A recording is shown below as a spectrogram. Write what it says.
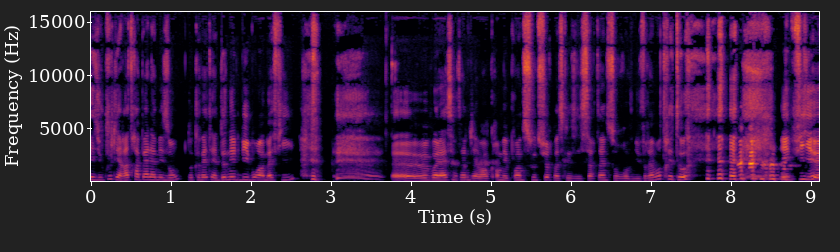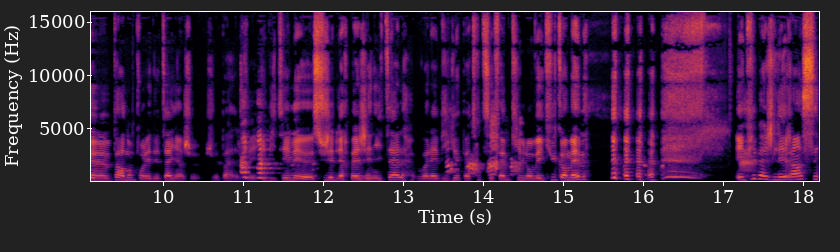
Et du coup, je l'ai rattrapée à la maison. Donc en fait, elle donnait le biberon à ma fille. Euh, voilà, certaines, j'avais encore mes points de suture parce que certaines sont revenues vraiment très tôt. et puis, euh, pardon pour les détails, hein, je, je, vais pas, je vais éviter le sujet de l'herpès génital. Voilà, big up à toutes ces femmes qui l'ont vécu quand même. Et puis, bah, je l'ai rincé.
